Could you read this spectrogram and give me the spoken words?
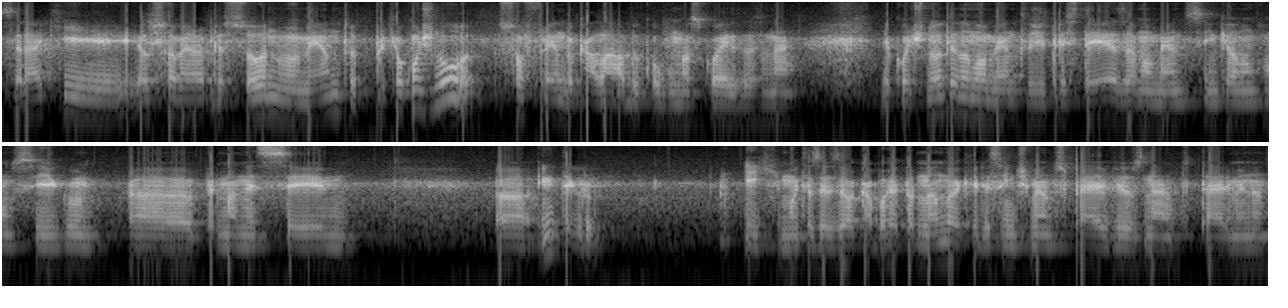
Será que eu sou a melhor pessoa no momento? Porque eu continuo sofrendo calado com algumas coisas, né? Eu continuo tendo momentos de tristeza, momentos em que eu não consigo uh, permanecer uh, íntegro e que muitas vezes eu acabo retornando àqueles sentimentos prévios, né, do término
